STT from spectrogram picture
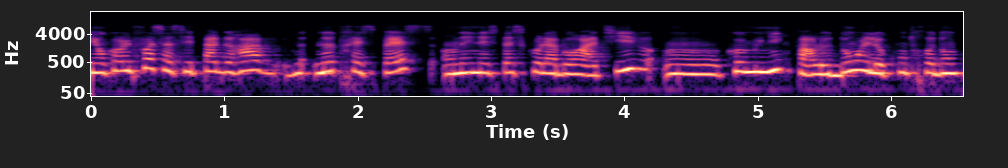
Et encore une fois, ça, c'est pas grave. Notre espèce, on est une espèce collaborative. On communique par le don et le contre-don.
